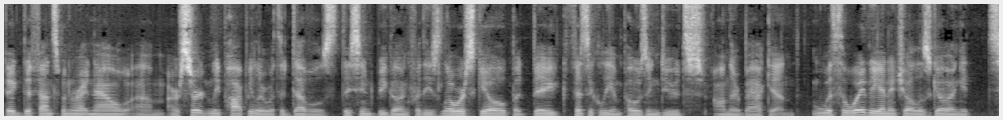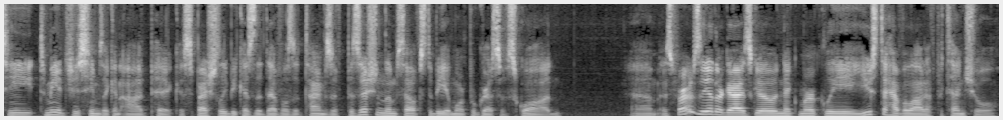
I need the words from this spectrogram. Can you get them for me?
big defensemen right now um, are certainly popular with the Devils. They seem to be going for these lower skill but big, physically imposing dudes on their back end. With the way the NHL is going, it see, to me it just seems like an odd pick, especially because the Devils at times have positioned themselves to be a more progressive squad. Um, as far as the other guys go, Nick Merkley used to have a lot of potential.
